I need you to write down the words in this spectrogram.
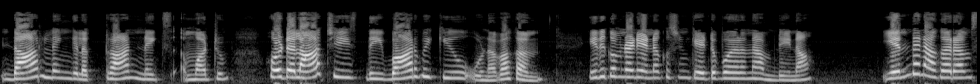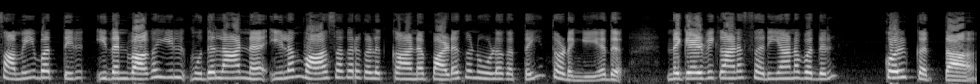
Darling electronics மற்றும் ஹோட்டல் ஆச்சிஸ் தி பார்பிக்யூ உணவகம். இதுக்கு முன்னாடி என்ன கொஸ்டின் கேட்டு போயிருந்தேன் அப்படின்னா எந்த நகரம் சமீபத்தில் இதன் வகையில் முதலான இளம் வாசகர்களுக்கான படகு நூலகத்தை தொடங்கியது? இந்த கேள்விக்கான சரியான பதில் கொல்கத்தா.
